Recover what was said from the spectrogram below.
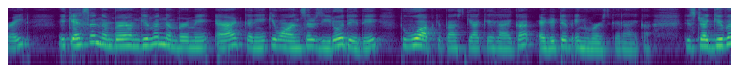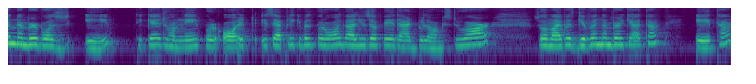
right एक ऐसा नंबर हम गिवन नंबर में ऐड करें कि वो आंसर ज़ीरो दे दे तो वो आपके पास क्या कहलाएगा? एडिटिव इन्वर्स कहलाएगा। जिस तरह गिवन नंबर वॉज़ ए ठीक है, जो हमने for all it is applicable for all values of A that belongs to R so हमारे पास गिवन नंबर क्या था? ए था।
